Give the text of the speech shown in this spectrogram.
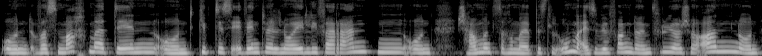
und was machen wir denn? Und gibt es eventuell neue Lieferanten? Und schauen wir uns doch mal ein bisschen um. Also wir fangen da im Frühjahr schon an und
